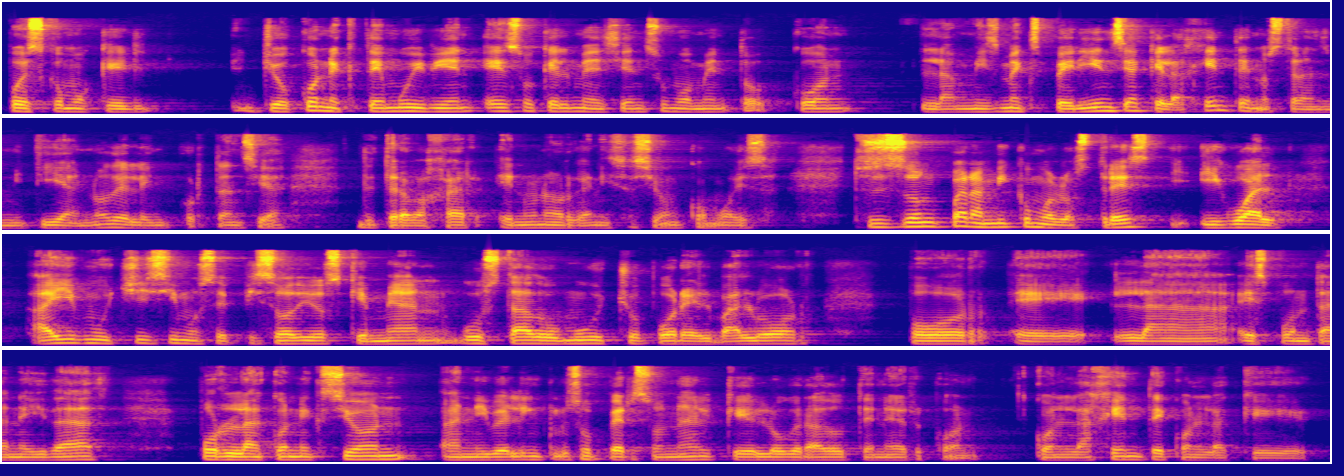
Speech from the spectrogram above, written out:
pues como que yo conecté muy bien eso que él me decía en su momento con la misma experiencia que la gente nos transmitía, ¿no? De la importancia de trabajar en una organización como esa. Entonces son para mí como los tres igual. Hay muchísimos episodios que me han gustado mucho por el valor, por eh, la espontaneidad, por la conexión a nivel incluso personal que he logrado tener con, con la gente con la que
